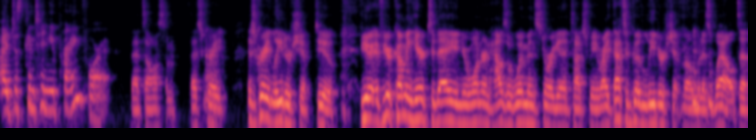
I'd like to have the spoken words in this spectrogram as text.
I just continue praying for it. That's awesome. That's Yeah. great. It's great leadership too. If you're if you're coming here today and you're wondering how's a women's story going to touch me, right? That's a good leadership moment as well to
